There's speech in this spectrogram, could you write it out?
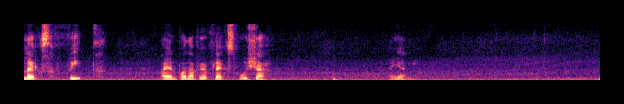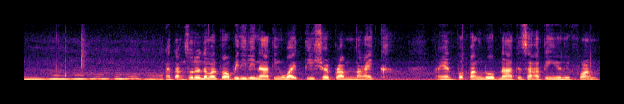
flex fit. Ayan po, na-flex po siya. Ayan. At ang sunod naman po, pinili nating white t-shirt from Nike. Ayan po, pang loob natin sa ating uniform.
